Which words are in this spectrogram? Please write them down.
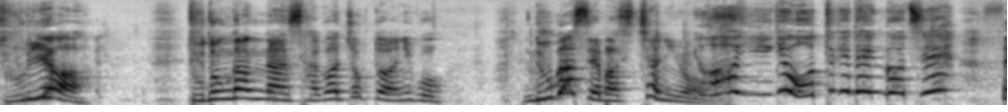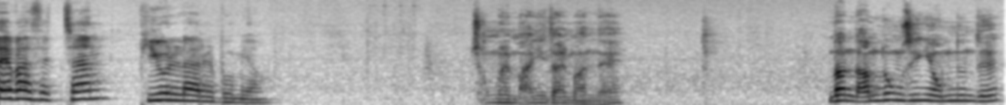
둘이야? 두동강 난 사과 쪽도 아니고 누가 세바스찬이요? 아, 이게 어떻게 된 거지? 세바스찬 비올라를 보며. 정말 많이 닮았네. 난 남동생이 없는데.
